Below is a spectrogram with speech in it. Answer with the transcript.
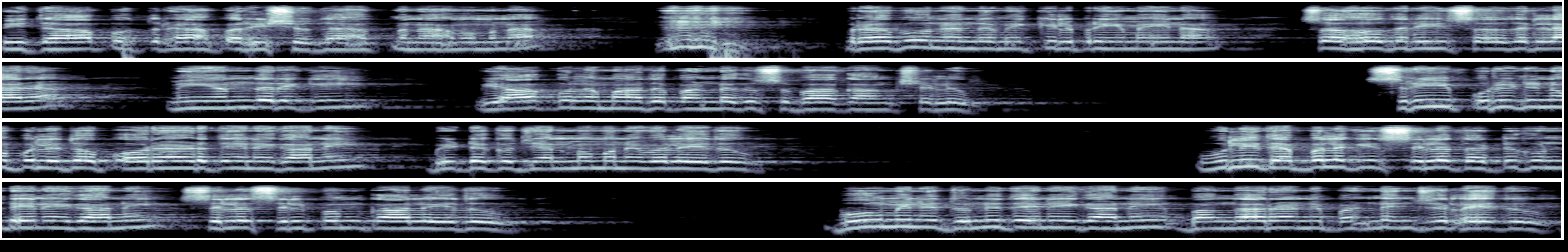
పితాపుత్ర పితా పుత్ర పరిశుద్ధాత్మనామమున ప్రభు నందు మిక్కిలి ప్రియమైన సహోదరి సహోదరులారా మీ అందరికీ వ్యాకుల మాత పండగ శుభాకాంక్షలు. స్త్రీ పురిటి నొప్పులతో పోరాడితేనే కానీ బిడ్డకు జన్మమునివ్వలేదు ఉలి దెబ్బలకి శిల తట్టుకుంటేనే కానీ శిల శిల్పం కాలేదు. భూమిని దున్నితేనే కానీ బంగారాన్ని పండించలేదు.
